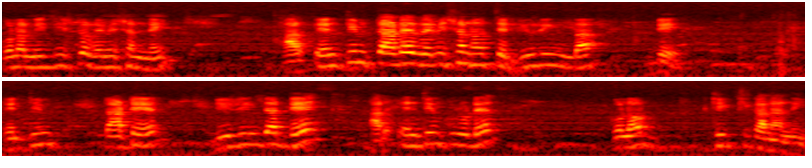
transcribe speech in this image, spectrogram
কোনো নির্দিষ্ট রেমিশন নেই। আর এন্টিম টার্ডের রেমিশন হচ্ছে ডিউরিং দ্য ডে এন্টিম টার্টের ডিউরিং দ্য ডে আর এন্টিম ক্রুডের কোনো ঠিক ঠিকানা নেই।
